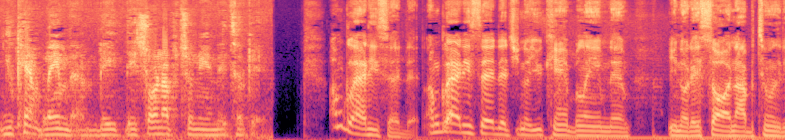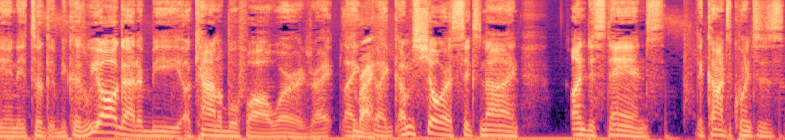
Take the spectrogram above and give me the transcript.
you can't blame them. They they saw an opportunity and they took it. I'm glad he said that. I'm glad he said that. You know, you can't blame them. You know, they saw an opportunity and they took it because we all got to be accountable for our words, right? Like, Right. like I'm sure six nine understands the consequences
